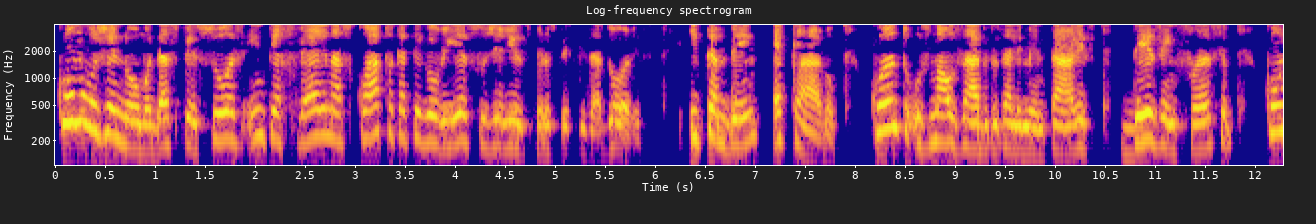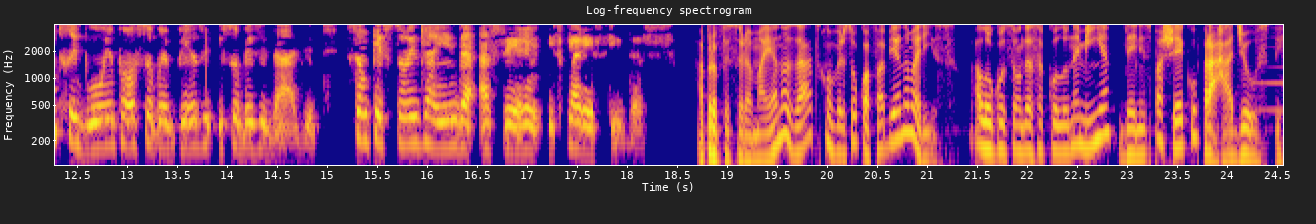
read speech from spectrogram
como o genoma das pessoas interfere nas quatro categorias sugeridas pelos pesquisadores e também, é claro, quanto os maus hábitos alimentares desde a infância contribuem para o sobrepeso e obesidade. São questões ainda a serem esclarecidas. A professora Maiana Zatz conversou com a Fabiana Maris. A locução dessa coluna é minha, Denis Pacheco, para a Rádio USP.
